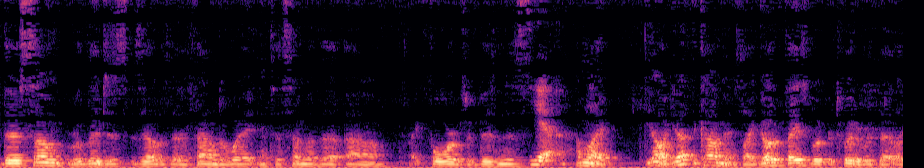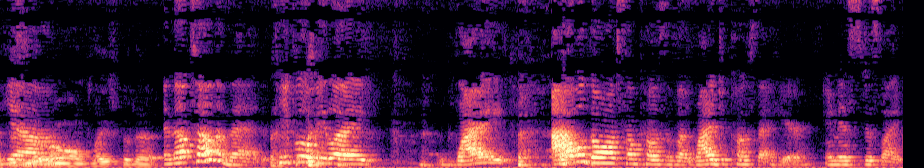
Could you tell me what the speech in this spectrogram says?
there's some religious zealots that have found a way into some of the um, like Forbes or business. Yeah. I'm like, get out the comments. Like, go to Facebook or Twitter with that. Like, yeah. this is the wrong place for that. And they'll tell them that. People will be like, why? I will go on some posts and like, why did you post that here? And it's just like,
